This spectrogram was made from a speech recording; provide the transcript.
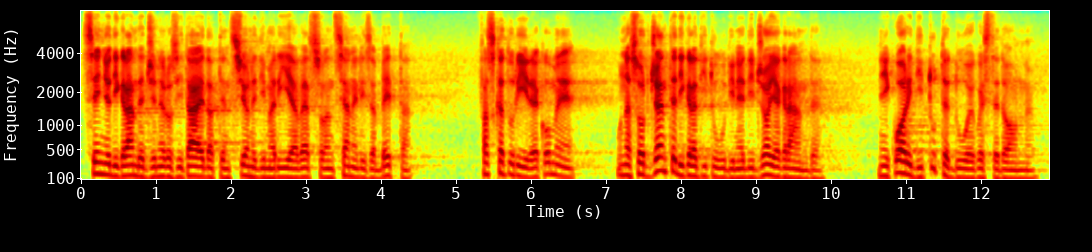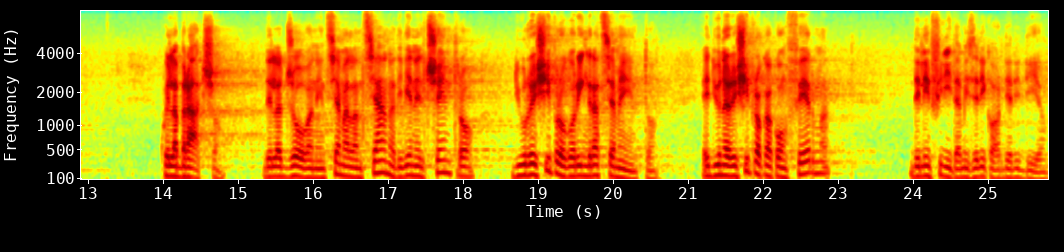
segno di grande generosità ed attenzione di Maria verso l'anziana Elisabetta, fa scaturire come una sorgente di gratitudine e di gioia grande nei cuori di tutte e due queste donne. Quell'abbraccio della giovane insieme all'anziana diviene il centro di un reciproco ringraziamento e di una reciproca conferma dell'infinita misericordia di Dio.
